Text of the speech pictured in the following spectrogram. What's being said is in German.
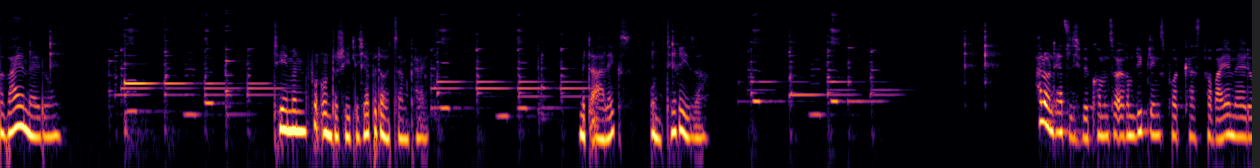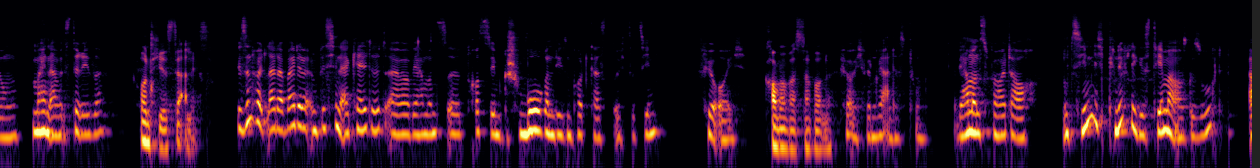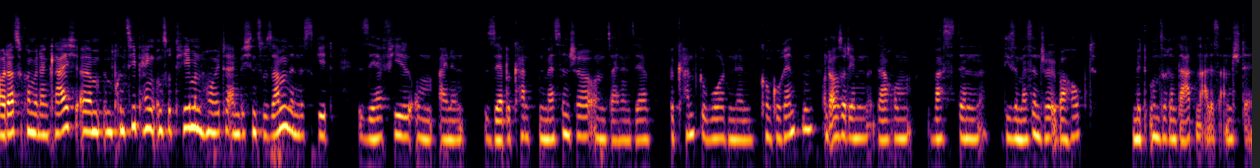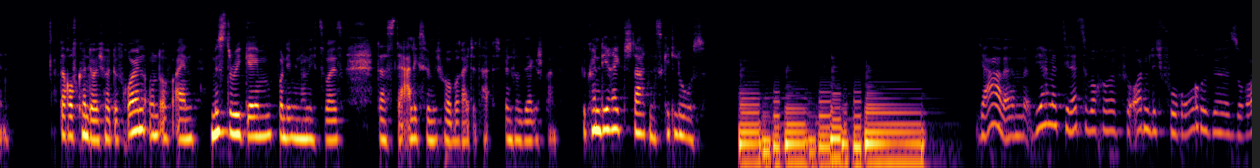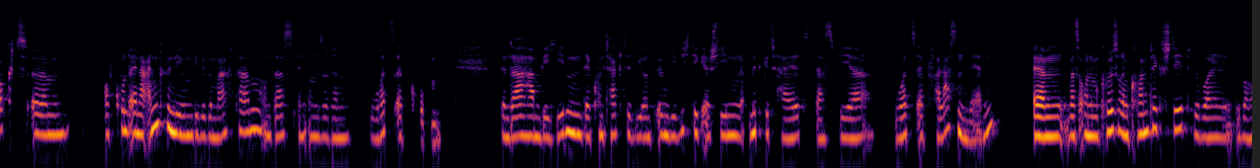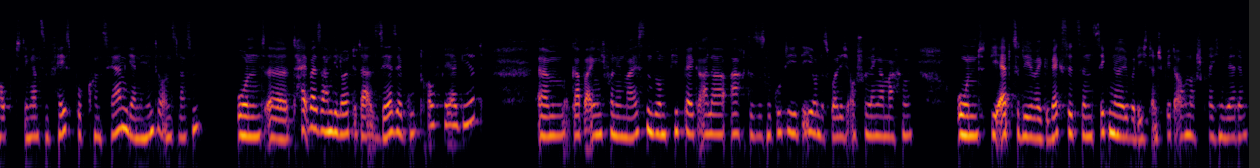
Verweilmeldung. Themen von unterschiedlicher Bedeutsamkeit. Mit Alex und Theresa. Hallo und herzlich willkommen zu eurem Lieblingspodcast Verweilmeldung. Mein Name ist Theresa. Und hier ist der Alex. Wir sind heute leider beide ein bisschen erkältet, aber wir haben uns äh, trotzdem geschworen, diesen Podcast durchzuziehen. Für euch. Komme, was da wolle. Für euch würden wir alles tun. Wir haben uns für heute auch ein ziemlich kniffliges Thema ausgesucht. Aber dazu kommen wir dann gleich. Ähm, Im Prinzip hängen unsere Themen heute ein bisschen zusammen, denn es geht sehr viel um einen sehr bekannten Messenger und seinen sehr bekannt gewordenen Konkurrenten und außerdem darum, was denn diese Messenger überhaupt mit unseren Daten alles anstellen. Darauf könnt ihr euch heute freuen und auf ein Mystery Game, von dem ich noch nichts weiß, das der Alex für mich vorbereitet hat. Ich bin schon sehr gespannt. Wir können direkt starten, es geht los. Ja, ähm, wir haben jetzt die letzte Woche für ordentlich Furore gesorgt, ähm, aufgrund einer Ankündigung, die wir gemacht haben und das in unseren WhatsApp-Gruppen. Denn da haben wir jedem der Kontakte, die uns irgendwie wichtig erschienen, mitgeteilt, dass wir WhatsApp verlassen werden ähm, was auch in einem größeren Kontext steht. Wir wollen überhaupt den ganzen Facebook-Konzern gerne hinter uns lassen. Und äh, teilweise haben die Leute da sehr, sehr gut drauf reagiert. Ähm, gab eigentlich von den meisten so ein Feedback aller, ach, das ist eine gute Idee und das wollte ich auch schon länger machen. Und die App, zu der wir gewechselt sind, Signal, über die ich dann später auch noch sprechen werde,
